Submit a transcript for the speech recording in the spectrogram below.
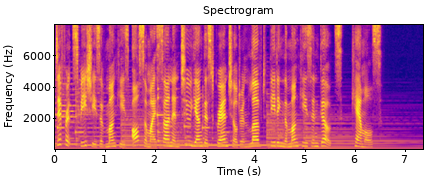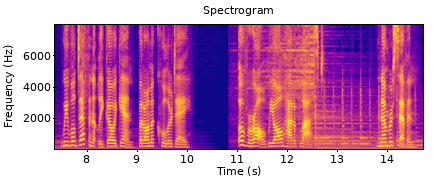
Different species of monkeys also my son and two youngest grandchildren loved feeding the monkeys and goats, camels. We will definitely go again but on a cooler day. Overall we all had a blast. Number 7.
